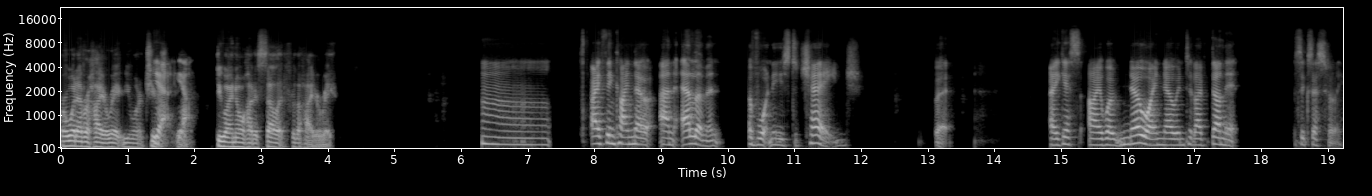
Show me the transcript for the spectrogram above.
or whatever higher rate you want to choose? Yeah, yeah. Do I know how to sell it for the higher rate? Mm, I think I know an element of what needs to change, but I guess I won't know I know until I've done it successfully,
